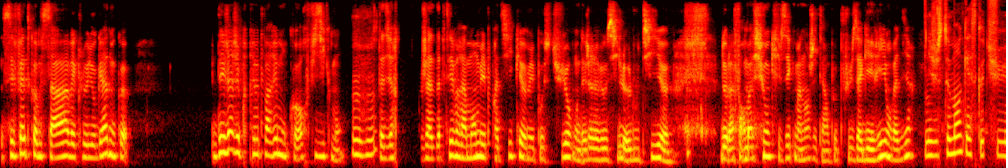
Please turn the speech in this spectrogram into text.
c'est faite comme ça, avec le yoga. Donc, déjà, j'ai préparé mon corps physiquement. Mhm. C'est-à-dire adapté vraiment mes pratiques, mes postures. Bon, déjà, j'avais aussi l'outil euh, de la formation qui faisait que maintenant j'étais un peu plus aguerrie, on va dire. Et justement, qu'est-ce que tu,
